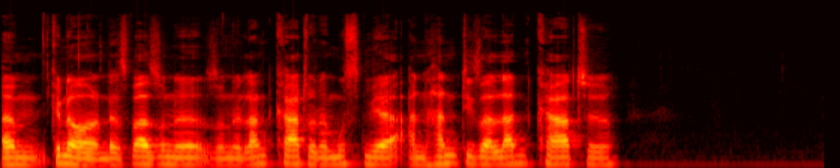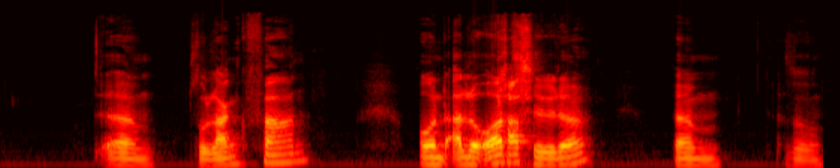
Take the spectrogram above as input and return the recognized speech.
Ähm, genau, und das war so eine, so eine Landkarte und da mussten wir anhand dieser Landkarte ähm, so lang fahren und alle Ortsschilder Ähm, also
